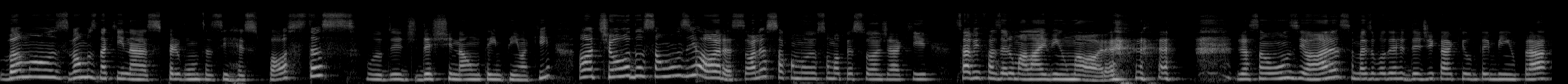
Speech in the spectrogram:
vamos, vamos aqui nas perguntas e respostas. Vou de destinar um tempinho aqui. Ó, oh, são 11 horas. Olha só como eu sou uma pessoa já que sabe fazer uma live em uma hora. já são 11 horas, mas eu vou de dedicar aqui um tempinho para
